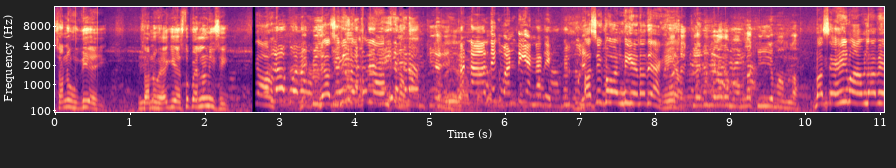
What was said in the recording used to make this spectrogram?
ਸਾਨੂੰ ਹੁੰਦੀ ਹੈ ਜੀ। ਸਾਨੂੰ ਹੈਗੀ ਇਸ ਤੋਂ ਪਹਿਲਾਂ ਨਹੀਂ ਸੀ। ਅਸੀਂ ਨਹੀਂ ਬਿਲਕੁਲ ਨਾਮ ਨਾਮ ਕੀ ਹੈ ਜੀ? ਨਾਲ ਦੇ ਗਵੰਡੀ ਇਹਨਾਂ ਦੇ ਬਿਲਕੁਲ। ਅਸੀਂ ਗਵਾਂਢੀ ਇਹਨਾਂ ਦੇ ਹੈਗੇ ਆ। ਕਿਹੜੀ ਜਗ੍ਹਾ ਦਾ ਮਾਮਲਾ ਕੀ ਹੈ ਮਾਮਲਾ? ਬਸ ਇਹੀ ਮਾਮਲਾ ਵੇ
